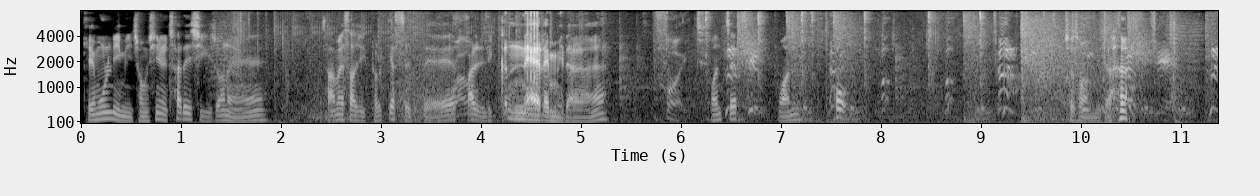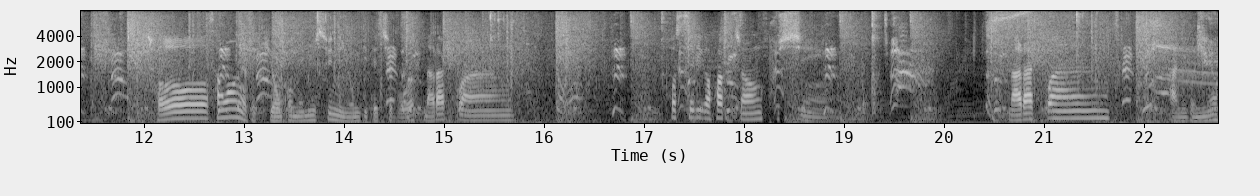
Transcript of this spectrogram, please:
괴물님이 정신을 차리시기 전에 잠에서 아직 덜 깼을 때 빨리 끝내야 됩니다. 원잽 원포 죄송합니다. 저 상황에서 기용권 내밀 수 있는 용기 대체 뭐? 나락광. Four 3가 확정 pushing. 나락꽝. 아니군요.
